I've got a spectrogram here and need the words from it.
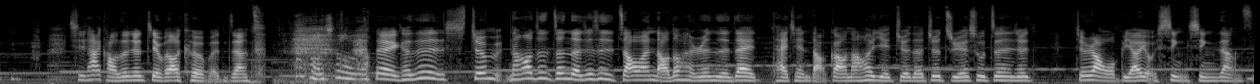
其他考生就借不到课本这样子，太好笑了。对，可是就然后就真的就是早晚祷都很认真在台前祷告，然后也觉得就主耶稣真的就就让我比较有信心这样子。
